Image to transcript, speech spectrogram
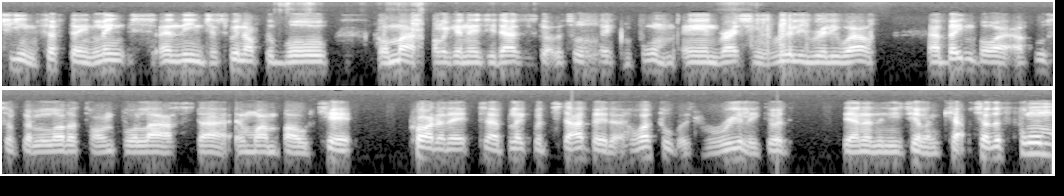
10, 15 lengths, and then just went off the ball. Well, Mark Mulligan, as he does, has got the horse back in form and racing really, really well. Uh, beaten by a horse I've got a lot of time for last uh, in one bold cat. Prior to that, uh, Blackwood Starbeater, who I thought was really good down in the New Zealand Cup. So the form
